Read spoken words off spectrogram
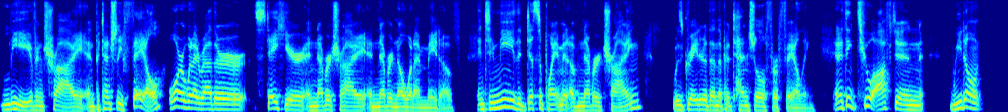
leave and try and potentially fail, or would I rather stay here and never try and never know what I'm made of? And to me, the disappointment of never trying was greater than the potential for failing. And I think too often we don't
